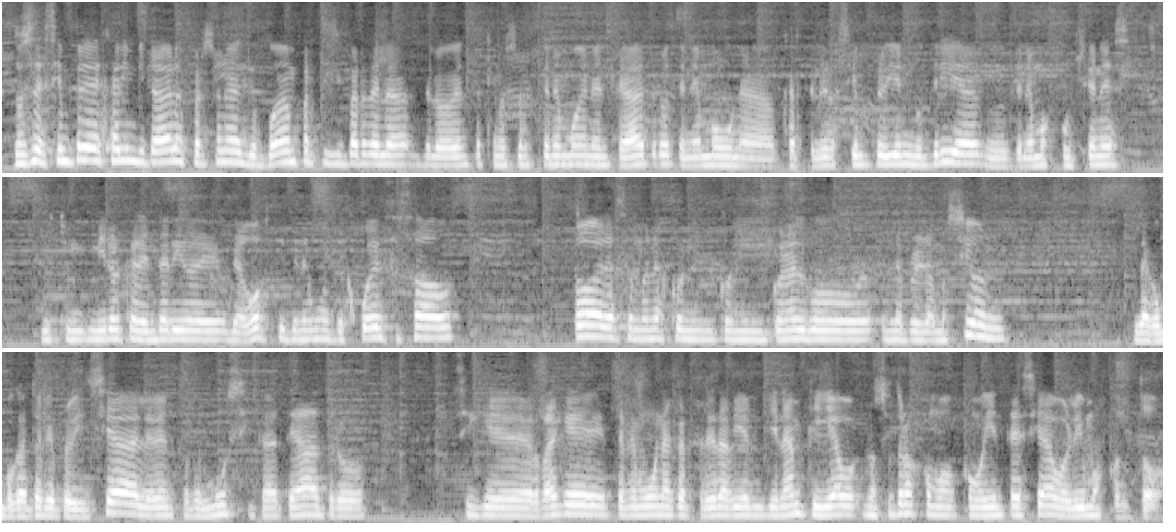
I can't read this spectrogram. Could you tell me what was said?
Entonces siempre dejar invitadas a las personas que puedan participar de, los eventos que nosotros tenemos en el teatro. Tenemos una cartelera siempre bien nutrida, tenemos funciones, miro el calendario de, agosto y tenemos de jueves a sábado, todas las semanas con, con algo en la programación, la convocatoria provincial, eventos de música, teatro, Así que de verdad que tenemos una cartelera bien, bien amplia y ya nosotros, como, como bien te decía, volvimos con todo.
